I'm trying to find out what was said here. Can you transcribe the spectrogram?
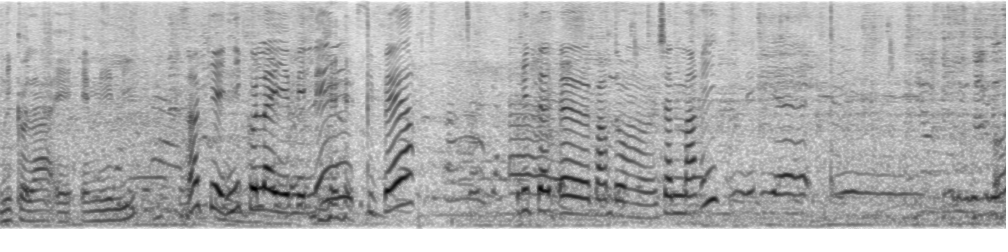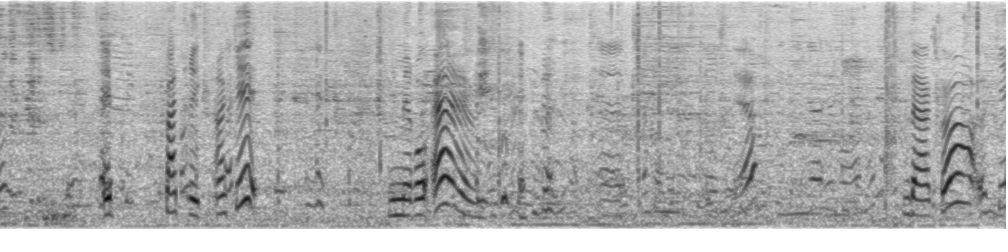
Nicolas et Émilie. Ok, Nicolas et Émélé, super. Euh, pardon, Jeanne-Marie. Et Patrick, ok. Numéro 1. D'accord, ok.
